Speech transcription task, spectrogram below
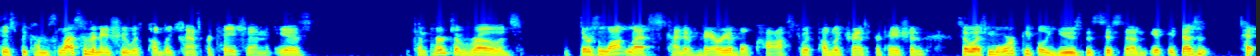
this becomes less of an issue with public transportation is compared to roads, there's a lot less kind of variable cost with public transportation. So as more people use the system, it, it doesn't t-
